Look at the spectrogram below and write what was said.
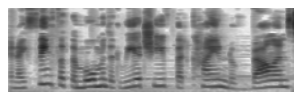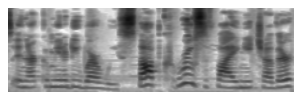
And I think that the moment that we achieve that kind of balance in our community where we stop crucifying each other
